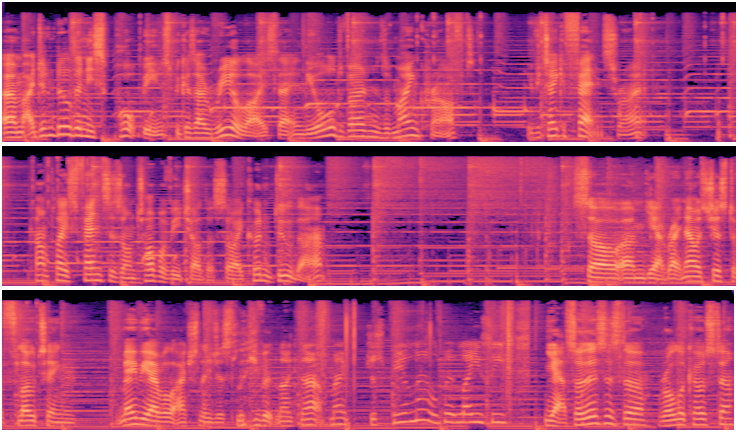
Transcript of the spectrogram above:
Um, I didn't build any support beams because I realized that in the old versions of Minecraft, if you take a fence, right, can't place fences on top of each other, so I couldn't do that. So, um, yeah, right now it's just a floating... Maybe I will actually just leave it like that. Might just be a little bit lazy. Yeah, so this is the roller coaster.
